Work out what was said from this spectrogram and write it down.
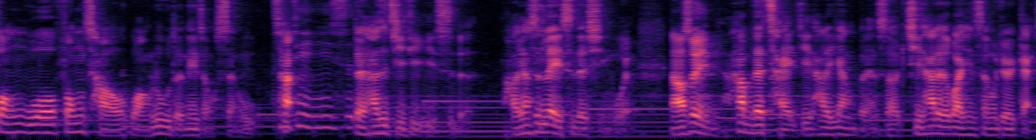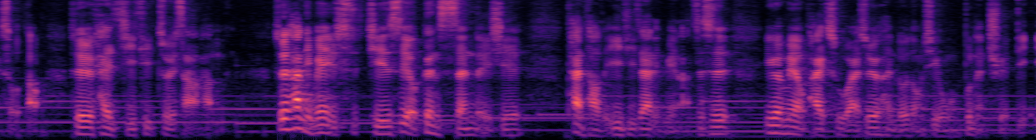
蜂窝蜂巢网络的那种生物，集体意识，对，它是集体意识的，好像是类似的行为。然后，所以他们在采集它的样本的时候，其他的外星生物就会感受到，所以就开始集体追杀他们。所以它里面也是其实是有更深的一些探讨的议题在里面啦，只是因为没有拍出来，所以很多东西我们不能确定。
